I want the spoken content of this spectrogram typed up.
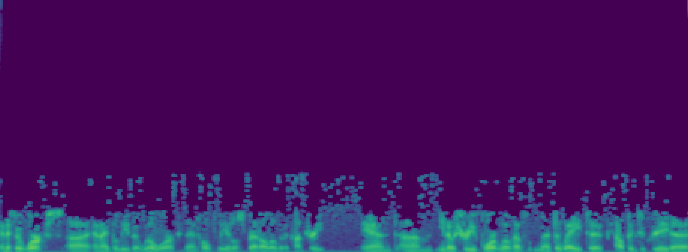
And if it works, uh, and I believe it will work, then hopefully it'll spread all over the country. And um, you know, Shreveport will have led the way to helping to create a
